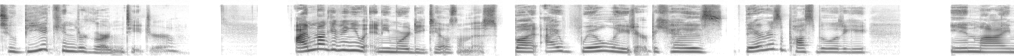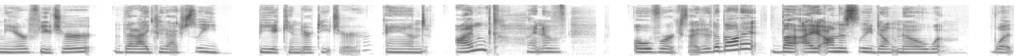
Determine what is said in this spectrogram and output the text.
to be a kindergarten teacher. I'm not giving you any more details on this, but I will later because there is a possibility in my near future that I could actually be a kinder teacher. And I'm kind of overexcited about it, but I honestly don't know what what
